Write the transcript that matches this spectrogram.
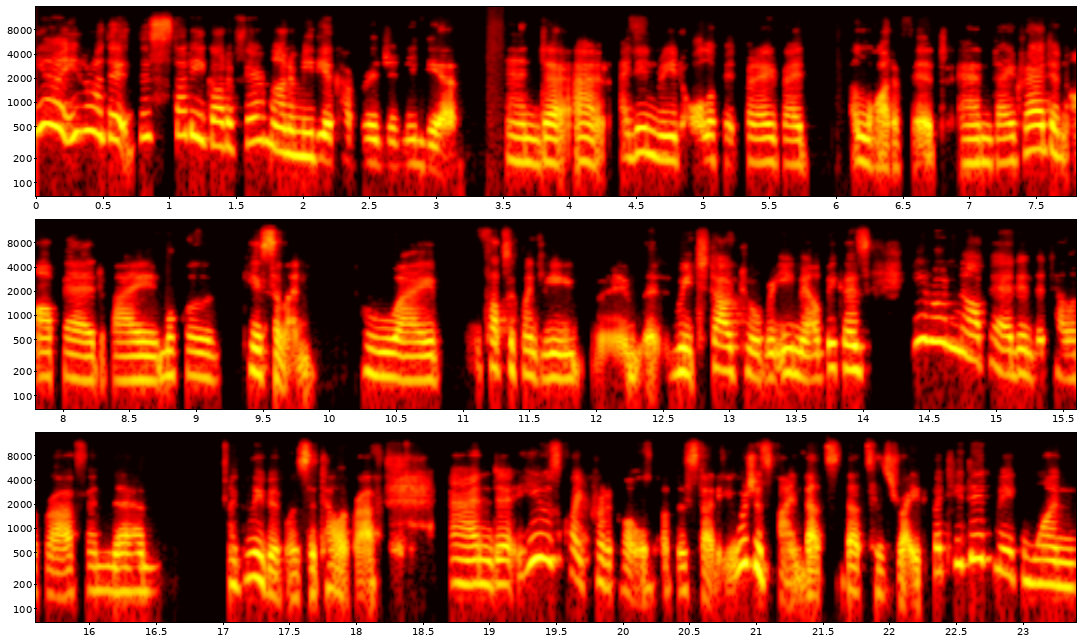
Yeah, you know, the, this study got a fair amount of media coverage in India. And uh, I didn't read all of it, but I read a lot of it. And I read an op ed by Mukul Kesavan, who I subsequently uh, reached out to over email because he wrote an op ed in the Telegraph and um, I believe it was the Telegraph, and uh, he was quite critical of the study, which is fine. That's that's his right. But he did make one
